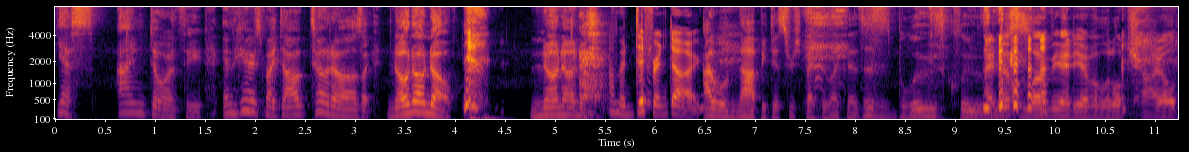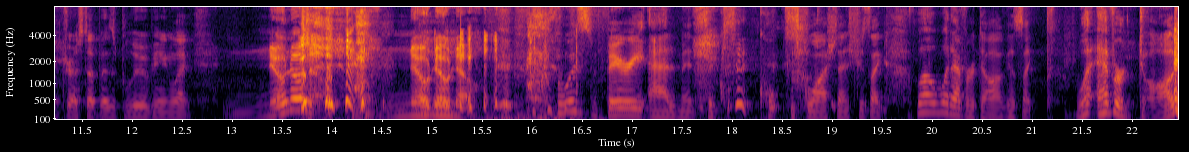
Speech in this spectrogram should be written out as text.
"Yes, I'm Dorothy, and here's my dog Toto." I was like, "No, no, no, no, no, no! I'm a different dog. I will not be disrespected like this. This is Blue's Clues." I just love the idea of a little child dressed up as blue being like, no, no, no, no, no, no. was very adamant to qu- qu- squash that. She's like, "Well, whatever, dog." It's like, "Whatever, dog."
